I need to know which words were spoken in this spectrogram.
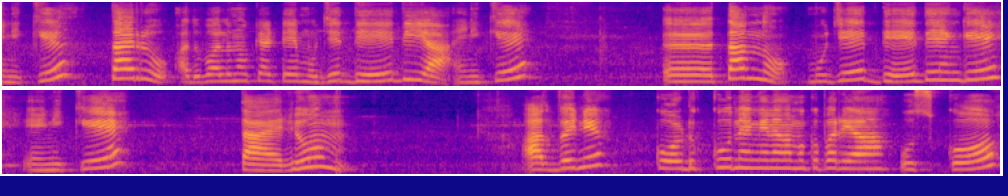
എനിക്ക് തരൂ. അതുപോലെ നോക്കട്ടെ മുജെ ദേ ദിയ എനിക്ക് തന്നു. മുജെ ദേ ദേങ്കെ എനിക്ക് തരും. അവന് കൊടുക്കൂന്ന് എങ്ങനെ നമുക്ക് പറയാ? ഉസ്കോ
